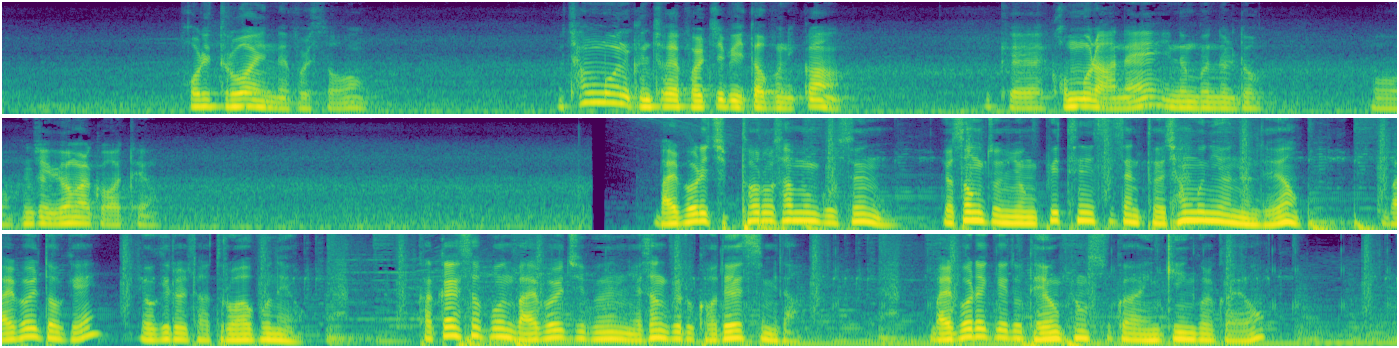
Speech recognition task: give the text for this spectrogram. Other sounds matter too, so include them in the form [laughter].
벌이 들어와 있네 벌써. 창문 근처에 벌집이 있다 보니까 이렇게 건물 안에 있는 분들도 어, 굉장히 위험할 것 같아요. 말벌이 집터로 삼은 곳은 여성 전용 피트니스 센터의 창문이었는데요. 말벌 덕에 여기를 다 들어와 보네요. 가까이서 본 말벌집은 예상대로 거대했습니다. 말벌에게도 대형 평수가 인기인 걸까요?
